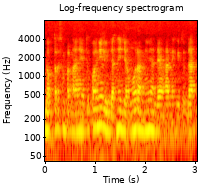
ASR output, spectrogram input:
dokter sempat nanya itu kok ini lidahnya jamuran? Ini ada yang aneh gitu. Dan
